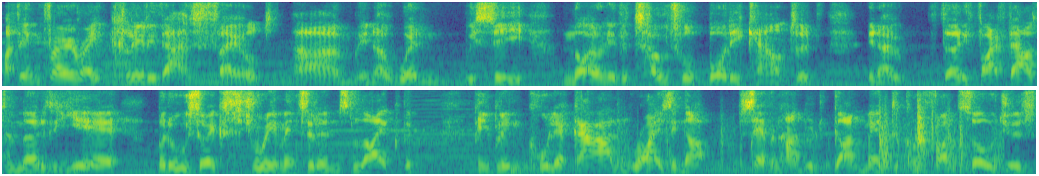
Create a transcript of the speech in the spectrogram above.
I think very, very clearly that has failed. Um, you know, when we see not only the total body count of, you know, 35,000 murders a year, but also extreme incidents like the people in Culiacan rising up 700 gunmen to confront soldiers,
